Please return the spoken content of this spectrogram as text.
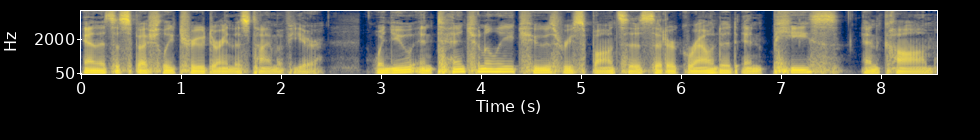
and it's especially true during this time of year. When you intentionally choose responses that are grounded in peace and calm,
